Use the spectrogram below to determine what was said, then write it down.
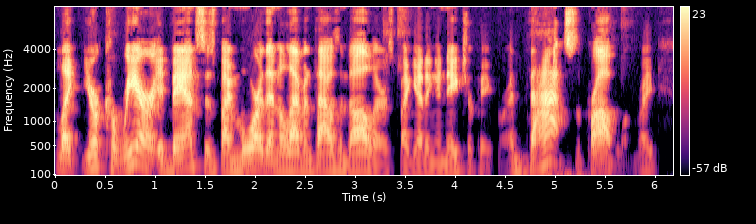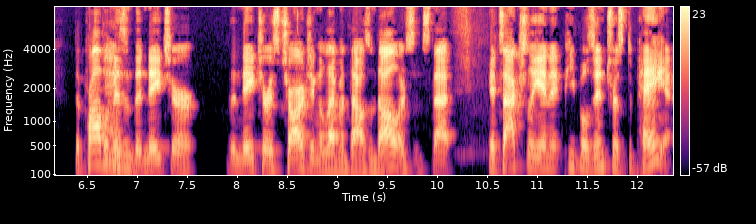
like your career advances by more than eleven thousand dollars by getting a Nature paper, and that's the problem, right? The problem yeah. isn't that Nature the Nature is charging eleven thousand dollars; it's that it's actually in it people's interest to pay it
